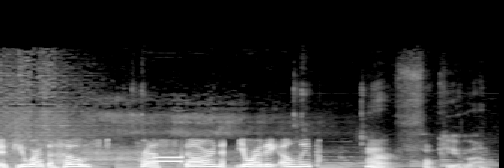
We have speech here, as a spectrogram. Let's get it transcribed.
If you are the host, press star. You are the only. Alright, fuck you then.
